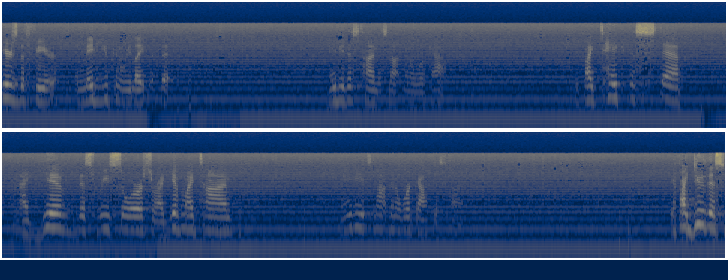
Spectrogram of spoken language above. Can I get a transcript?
here's the fear. And maybe you can relate with it. Maybe this time it's not going to work out if I take this step and I give this resource or I give my time, maybe it's not going to work out this time. If I do this,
